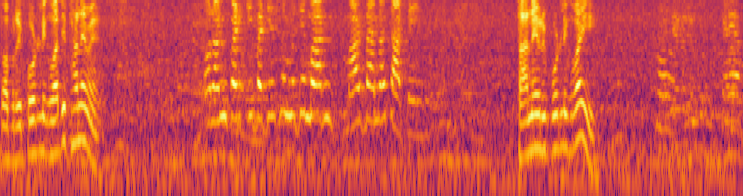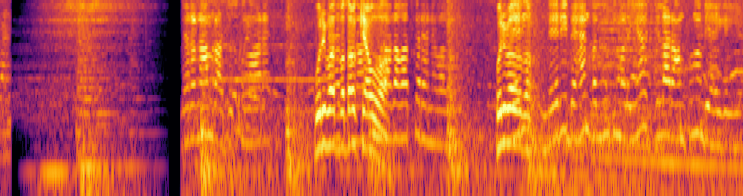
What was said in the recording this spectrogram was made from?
तो आप रिपोर्ट लिखवा दी थाने में? और अनपढ़ की वजह से मुझे मार मार डालना चाहते हैं। थाने में रिपोर्ट लिखवाई? हाँ। मेरा नाम राजेश कुमार है। पूरी बात बताओ क्या हुआ? मुरादाबाद का रहने वाला हूँ। पूरी बात मेरी, बताओ। मेरी बहन बल्लू की मड़ैया जिला रामपुर में ब्याही गई है।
